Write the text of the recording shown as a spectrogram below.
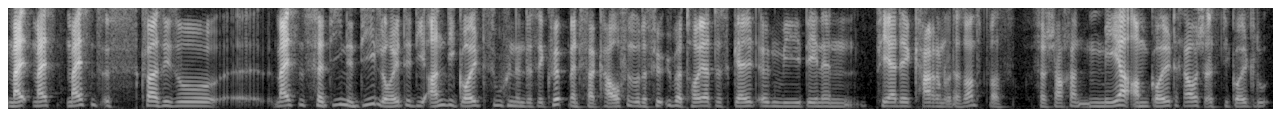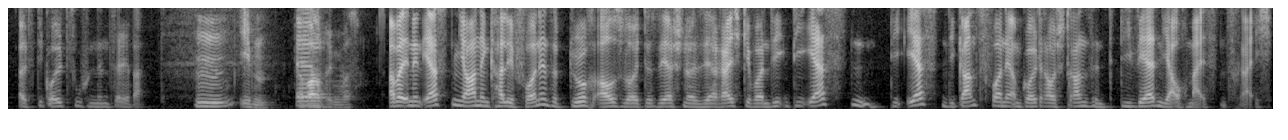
Me meist, meistens ist quasi so, äh, meistens verdienen die Leute, die an die Goldsuchenden das Equipment verkaufen oder für überteuertes Geld irgendwie denen Pferde, Karren oder sonst was verschachern, mehr am Goldrausch als die, Gold, als die Goldsuchenden selber. Mhm, eben. Da ähm, war doch irgendwas. Aber in den ersten Jahren in Kalifornien sind durchaus Leute sehr schnell sehr reich geworden. Die, die, ersten, die ersten, die ganz vorne am Goldrausch dran sind, die werden ja auch meistens reich.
